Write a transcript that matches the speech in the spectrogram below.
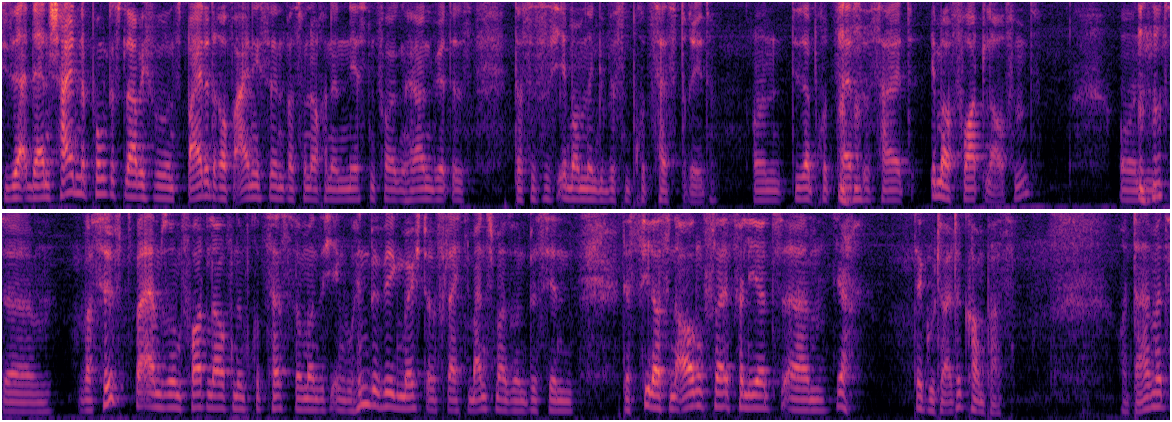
dieser, der entscheidende Punkt ist, glaube ich, wo wir uns beide darauf einig sind, was man auch in den nächsten Folgen hören wird, ist, dass es sich immer um einen gewissen Prozess dreht. Und dieser Prozess mhm. ist halt immer fortlaufend. Und mhm. ähm, was hilft bei einem so einem fortlaufenden Prozess, wenn man sich irgendwo hinbewegen möchte und vielleicht manchmal so ein bisschen das Ziel aus den Augen verliert? Ähm, ja, der gute alte Kompass. Und damit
